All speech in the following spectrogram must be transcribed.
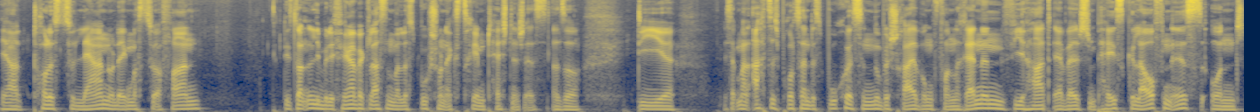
ja, Tolles zu lernen oder irgendwas zu erfahren, die sollten lieber die Finger weglassen, weil das Buch schon extrem technisch ist. Also die, ich sag mal, 80% des Buches sind nur Beschreibungen von Rennen, wie hart er welchen Pace gelaufen ist und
